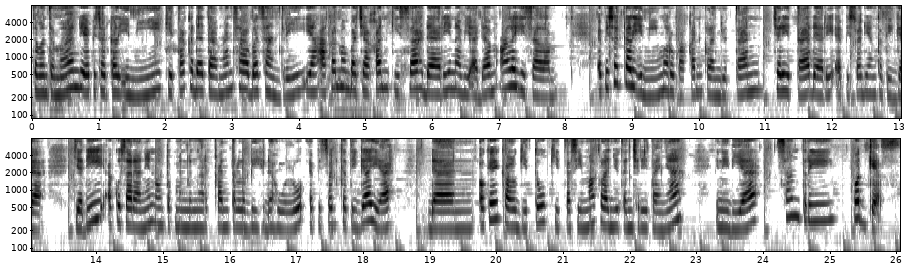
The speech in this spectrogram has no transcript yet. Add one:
Teman-teman, di episode kali ini kita kedatangan sahabat santri yang akan membacakan kisah dari Nabi Adam alaihi salam. Episode kali ini merupakan kelanjutan cerita dari episode yang ketiga. Jadi, aku saranin untuk mendengarkan terlebih dahulu episode ketiga ya. Dan oke, okay, kalau gitu kita simak kelanjutan ceritanya. Ini dia Santri Podcast.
